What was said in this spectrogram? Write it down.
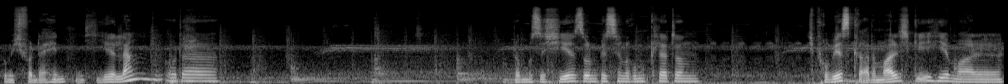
Komme ich von da hinten hier lang? Oder... Oder muss ich hier so ein bisschen rumklettern? Ich probiere es gerade mal. Ich gehe hier mal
